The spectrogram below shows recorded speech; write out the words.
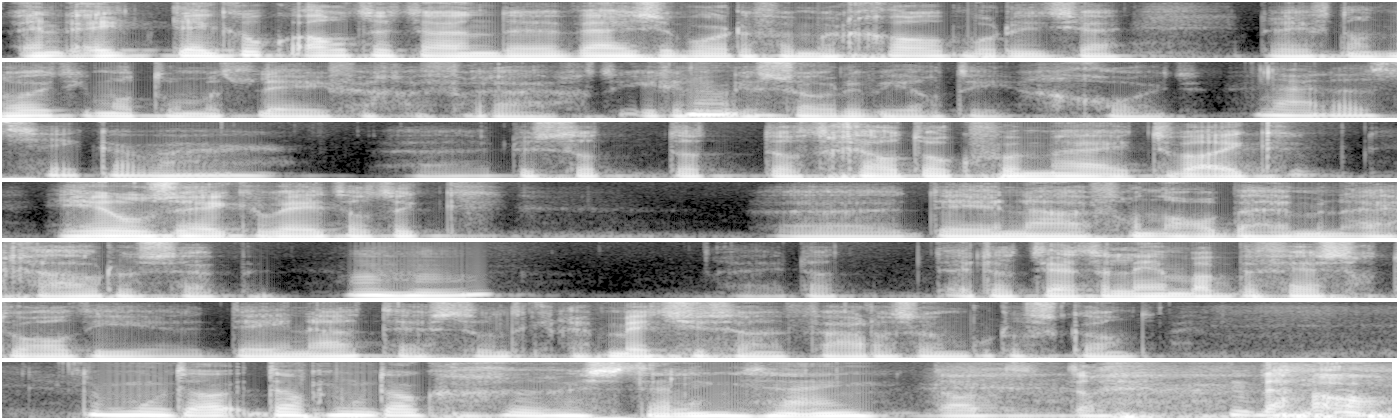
en ik denk ook altijd aan de wijze woorden van mijn grootmoeder. Die zei, er heeft nog nooit iemand om het leven gevraagd. Iedereen Ja. is zo de wereld ingegooid. Nou, dat is zeker waar. Dus dat, dat, dat geldt ook voor mij. Terwijl ik heel zeker weet dat ik DNA van allebei mijn eigen ouders heb. Eh, dat, dat werd alleen maar bevestigd door al die DNA-testen. Want ik kreeg matches aan vaders en moeders kant. Dat moet, ook, dat moet ook een geruststelling zijn. Dat, dat, nou,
